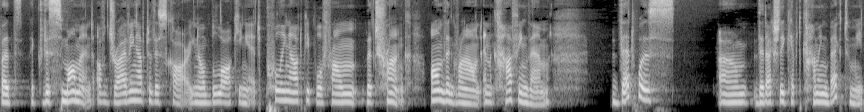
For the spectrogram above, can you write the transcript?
But like this moment of driving up to this car, you know, blocking it, pulling out people from the trunk on the ground and cuffing them, that was um, that actually kept coming back to me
